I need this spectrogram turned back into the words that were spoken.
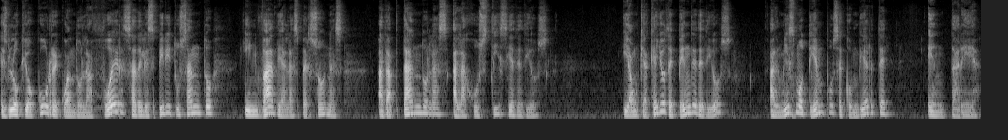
Es lo que ocurre cuando la fuerza del Espíritu Santo invade a las personas, adaptándolas a la justicia de Dios. Y aunque aquello depende de Dios, al mismo tiempo se convierte en tarea.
